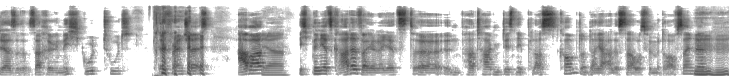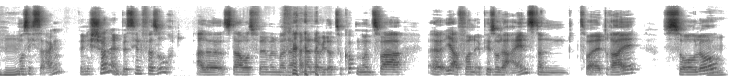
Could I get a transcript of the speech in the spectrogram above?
der Sache nicht gut tut, der Franchise. Aber ja. ich bin jetzt gerade, weil jetzt äh, in ein paar Tagen Disney Plus kommt und da ja alle Star Wars-Filme drauf sein werden, mhm, mhm, muss ich sagen, bin ich schon ein bisschen versucht alle Star Wars-Filme mal nacheinander wieder zu gucken. Und zwar, äh, ja, von Episode 1, dann 2, 3, Solo, mhm.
